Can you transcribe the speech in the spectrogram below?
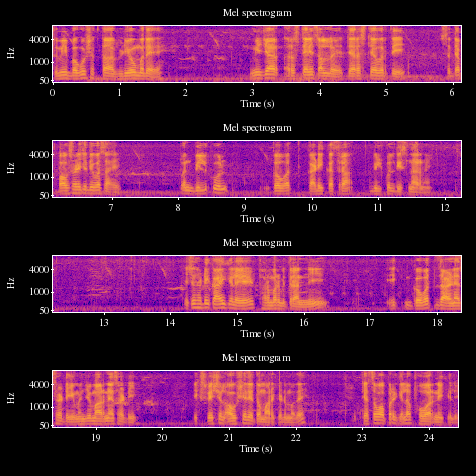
तुम्ही बघू शकता व्हिडिओमध्ये मी ज्या रस्त्याने चाललो आहे त्या रस्त्यावरती सध्या पावसाळ्याचे दिवस आहे पण बिलकुल गवत काडी कचरा बिलकुल दिसणार नाही. याच्यासाठी काय केलं आहे फार्मर मित्रांनी एक गवत जाळण्यासाठी म्हणजे मारण्यासाठी एक स्पेशल औषध येतं मार्केटमध्ये. त्याचा वापर केला फवारणी केली.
